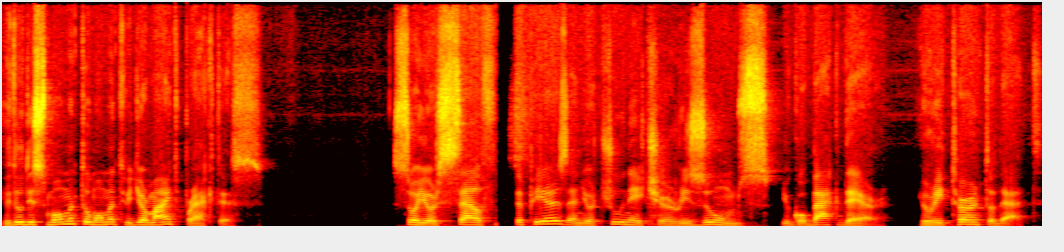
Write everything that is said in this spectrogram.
You do this moment to moment with your mind practice. So your self disappears and your true nature resumes. You go back there. You return to that.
